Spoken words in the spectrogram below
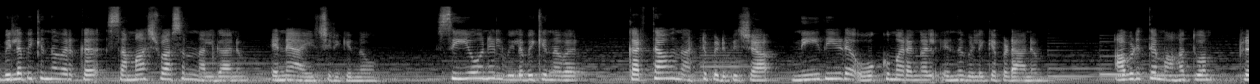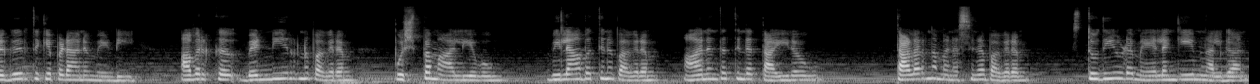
വിലപിക്കുന്നവർക്ക് സമാശ്വാസം നൽകാനും എന്നെ അയച്ചിരിക്കുന്നു. സിയോനിൽ വിലപിക്കുന്നവർ കർത്താവ് നട്ടുപിടിപ്പിച്ച നീതിയുടെ ഓക്കുമരങ്ങൾ എന്ന് വിളിക്കപ്പെടാനും അവിടുത്തെ മഹത്വം പ്രകീർത്തിക്കപ്പെടാനും വേണ്ടി അവർക്ക് വെണ്ണീറിനു പകരം പുഷ്പമാല്യവും വിലാപത്തിനു പകരം ആനന്ദത്തിന്റെ തൈരവും തളർന്ന മനസ്സിന് പകരം സ്തുതിയുടെ മേലങ്കിയും നൽകാൻ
